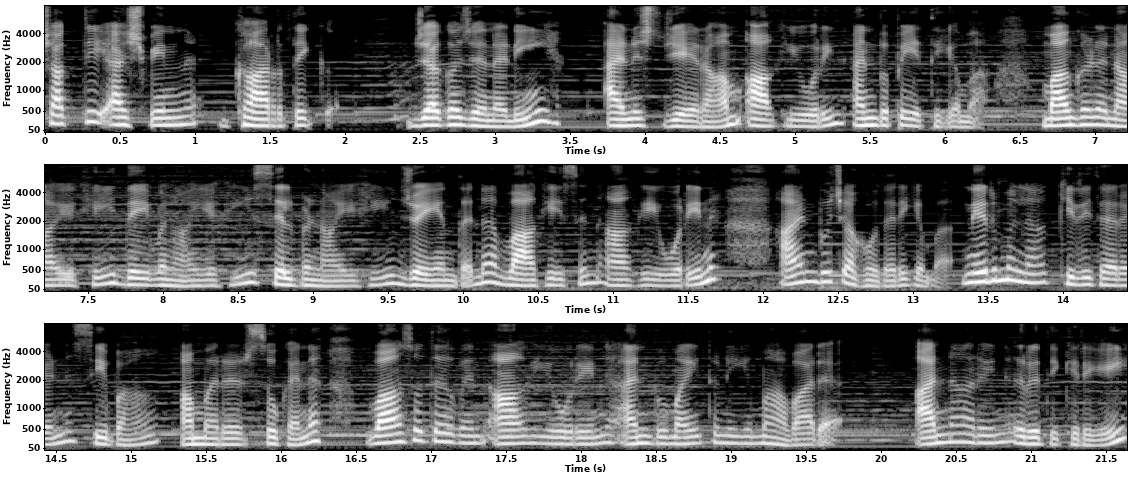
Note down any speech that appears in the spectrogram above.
சக்தி அஸ்வின் கார்த்திக் ஜெகஜனனி அனிஷ் ஜெயராம் ஆகியோரின் அன்பு பேத்தியம் மங்களநாயகி தேவநாயகி செல்வநாயகி ஜெயந்தன் வாகேசன் ஆகியோரின் அன்பு சகோதரியும் நிர்மலா கிரிதரன் சிவா அமரர் சுகன் வாசுதேவன் ஆகியோரின் அன்பு மைத்துனியும் ஆவார் அன்னாரின் இறுதிக்கிரையை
